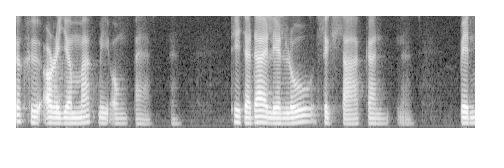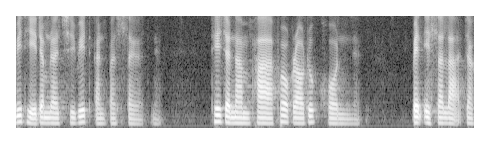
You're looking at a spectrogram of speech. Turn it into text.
ก็คืออริยมรรคมีองค์แปดที่จะได้เรียนรู้ศึกษากันนะเป็นวิถีดำเนินชีวิตอันประเสริฐเนี่ย ที่จะนำพาพวกเราทุกคนเป็นอิสระจาก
